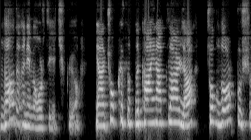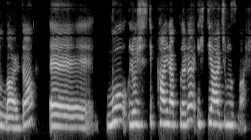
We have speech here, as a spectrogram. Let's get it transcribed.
daha da önemi ortaya çıkıyor. Yani çok kısıtlı kaynaklarla çok zor koşullarda e, bu lojistik kaynaklara ihtiyacımız var.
